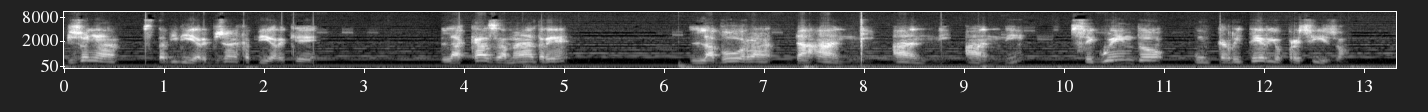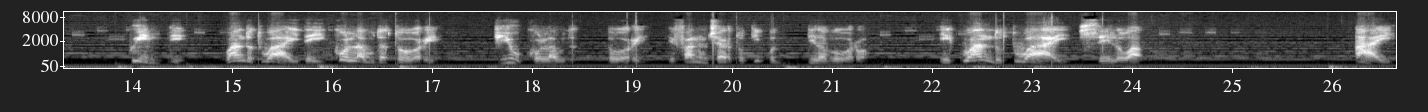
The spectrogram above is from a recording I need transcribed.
Bisogna stabilire, bisogna capire che la casa madre lavora da anni, anni, anni, seguendo un criterio preciso. Quindi, quando tu hai dei collaudatori, più collaudatori, che fanno un certo tipo di lavoro. E quando tu hai, se lo hai,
